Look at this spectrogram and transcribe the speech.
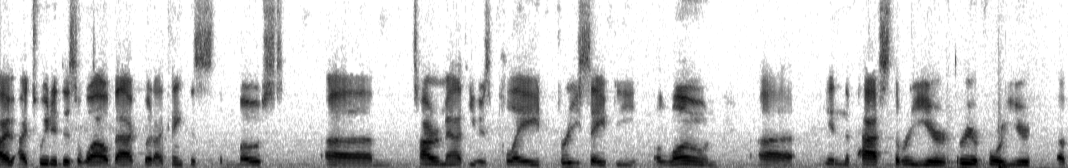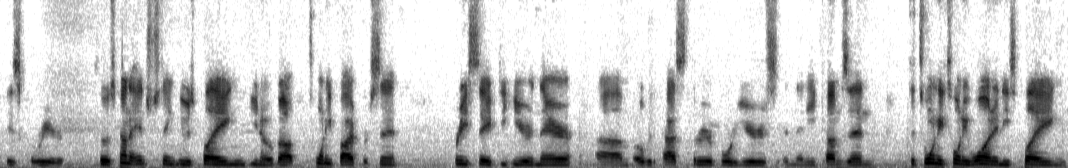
I, I tweeted this a while back, but I think this is the most um, Tyrann Mathieu has played free safety alone uh, in the past three year, three or four years of his career. So it's kind of interesting. He was playing, you know, about 25% free safety here and there um, over the past three or four years, and then he comes in to 2021 and he's playing,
